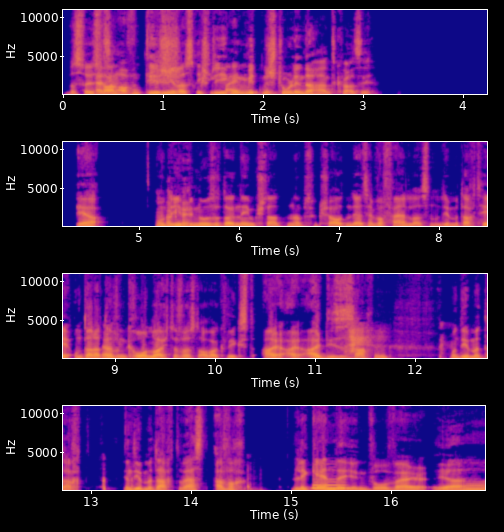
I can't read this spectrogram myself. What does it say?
Was soll ich also sagen? auf dem Tisch was stiegen bei. mit dem Stuhl in der Hand quasi. Ja. Und okay. ich bin nur so daneben gestanden, hab so geschaut und er hat es einfach feiern lassen. Und ich hab mir gedacht, hey, und dann hat ja. er auf den Kronleuchter fast runtergewichst. All, all, all diese Sachen. Und ich hab mir gedacht, und ich hab mir gedacht, weißt, einfach Legende irgendwo, weil. Ja,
